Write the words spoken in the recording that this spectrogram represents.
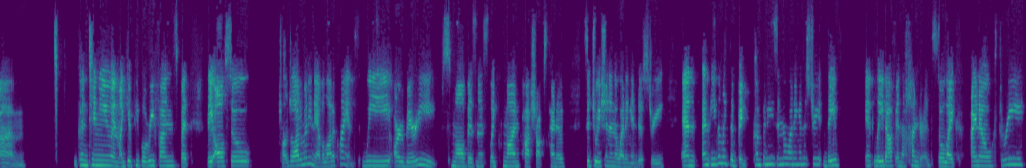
um, continue and like give people refunds, but they also charge a lot of money. They have a lot of clients. We are very small business, like mom and pop shops kind of situation in the wedding industry and and even like the big companies in the wedding industry they've laid off in the hundreds. So like i know three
